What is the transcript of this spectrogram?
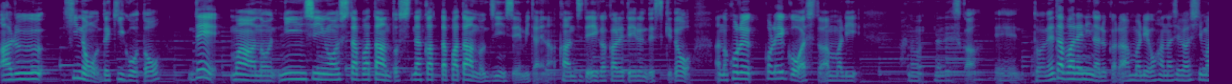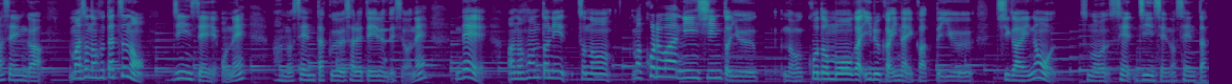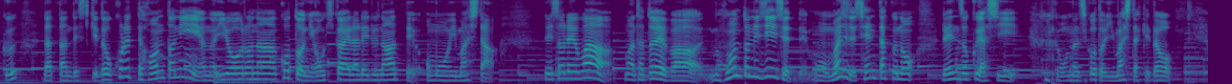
ある日の出来事で、まあ、あの妊娠をしたパターンとしなかったパターンの人生みたいな感じで描かれているんですけどあのこれこれ以降はちょっとあんまりあの何ですか、えーと、ネタバレになるからあんまりお話はしませんが、まあ、その2つの人生をねあの選択されているんですよね。であの本当にその、まあ、これは妊娠というの子供がいるかいないかっていう違いのその人生の選択だったんですけどこれって本当にあのいろいろなことに置き換えられるなって思いました。でそれは、まあ、例えば本当に人生ってもうマジで選択の連続やし 同じこと言いましたけど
